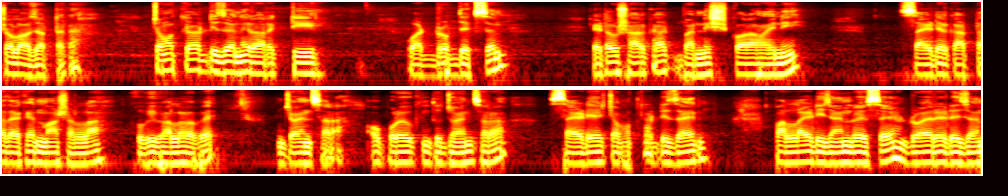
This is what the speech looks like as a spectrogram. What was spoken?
ষোলো হাজার টাকা। চমৎকার ডিজাইনের আরেকটি ওয়ার্ড্রপ দেখছেন। এটাও সার কাঠ বার্নিশ করা হয়নি। সাইডের কাঠটা দেখেন মাশাল্লাহ খুবই ভালো হবে। জয়েন্ট ছাড়া। ওপরেও কিন্তু জয়েন্ট ছাড়া। সাইডে চমৎকার ডিজাইন। পাল্লায় ডিজাইন রয়েছে, ড্রয়ারে ডিজাইন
